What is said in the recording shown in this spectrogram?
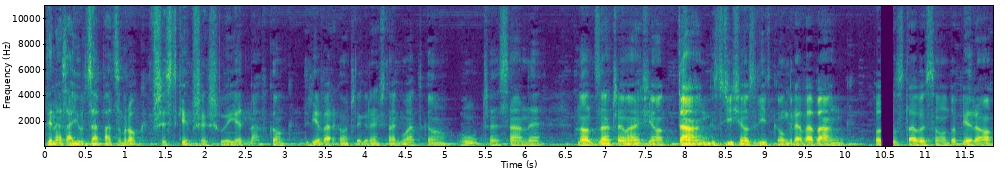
Gdy nazajutrz zapadł zmrok, wszystkie przyszły, jedna w kąk, dwie warkocze, reszta gładko uczesane. Noc zaczęła się od tank, z dzisią z litką grawa bank, pozostałe są dopiero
